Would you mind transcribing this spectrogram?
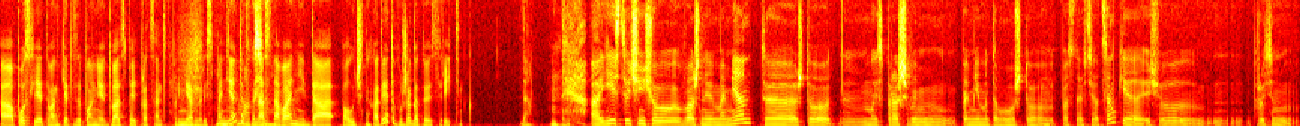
А после этого анкеты заполняют 25% примерно респондентов, и на основании да, полученных ответов уже готовится рейтинг. Угу. Есть очень еще важный момент, э, что мы спрашиваем, помимо того, что поставьте оценки, еще просим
